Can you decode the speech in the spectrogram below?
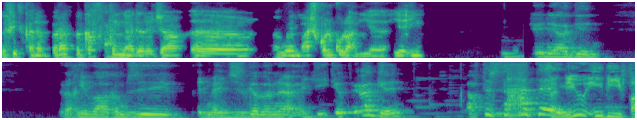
በፊት ከነበራት በከፍተኛ ደረጃ ወይም አሽቆልቁሏል። ኬንያ ግን ረኪባ ከምዚ ቅድሚ ሕጂ ዝገበርና ሕጂ ኢትዮጵያ ግን ኣብቲ ዝተሓተ A new EV5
